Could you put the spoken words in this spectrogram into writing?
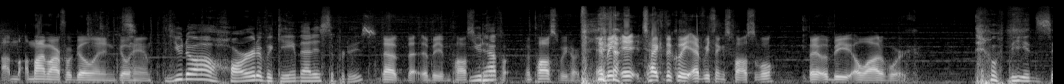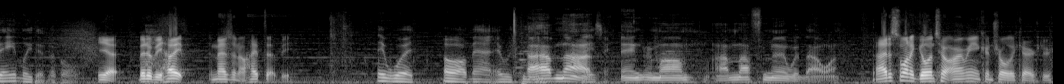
uh, my Marth will go in and go ham. Do you know how hard of a game that is to produce? That that'd be impossible. You'd have- impossibly hard. I mean, it, technically everything's possible, but it would be a lot of work. It would be insanely difficult. Yeah, but it'd be hype. Imagine how hype that'd be. It would. Oh man, it would be. I have not. Amazing. Angry Mom. I'm not familiar with that one. I just want to go into an army and control the character.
